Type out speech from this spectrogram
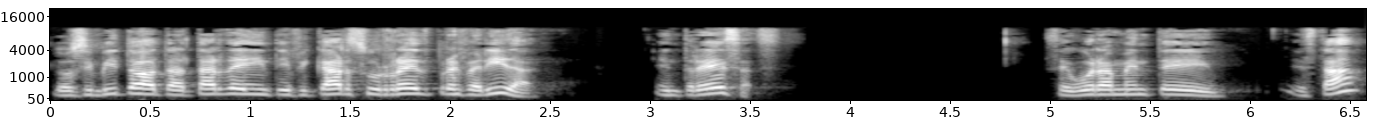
Los invito a tratar de identificar su red preferida entre esas. Seguramente está.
